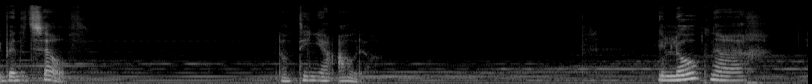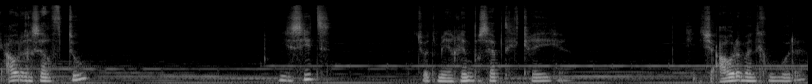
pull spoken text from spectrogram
Je bent het zelf, dan tien jaar ouder. Je loopt naar je oudere zelf toe. Je ziet dat je wat meer rimpels hebt gekregen. Dat je ietsje ouder bent geworden.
